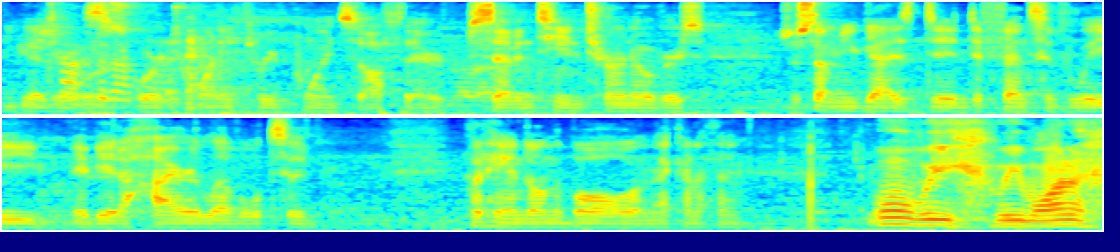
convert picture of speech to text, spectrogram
You guys were able to score 23 points off their 17 turnovers. Just something you guys did defensively, maybe at a higher level to put hand on the ball and that kind of thing? Well, we, we want to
